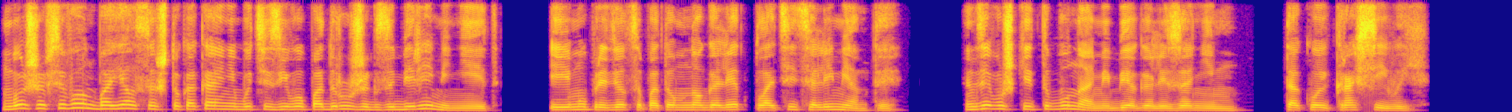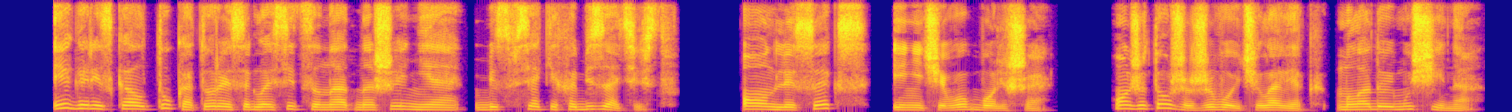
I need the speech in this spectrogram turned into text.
Больше всего он боялся, что какая-нибудь из его подружек забеременеет, и ему придется потом много лет платить алименты. Девушки табунами бегали за ним. Такой красивый. Игорь искал ту, которая согласится на отношения без всяких обязательств. Ли секс и ничего больше. Он же тоже живой человек, молодой мужчина.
